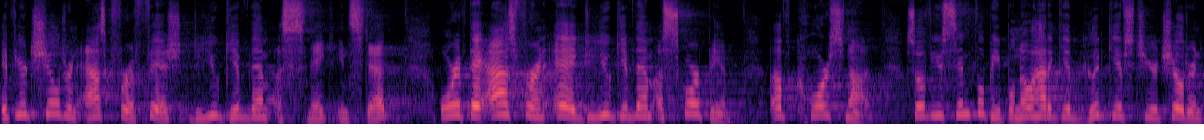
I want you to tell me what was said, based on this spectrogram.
if your children ask for a fish, do you give them a snake instead? Or if they ask for an egg, do you give them a scorpion? Of course not. So if you sinful people know how to give good gifts to your children,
